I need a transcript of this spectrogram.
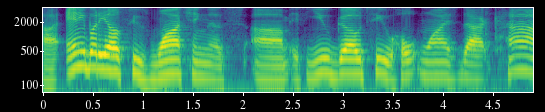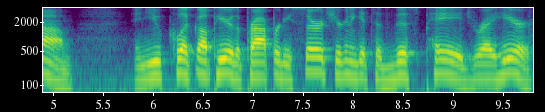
Uh, anybody else who's watching this, um, if you go to holtonwise.com and you click up here, the property search, you're going to get to this page right here.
